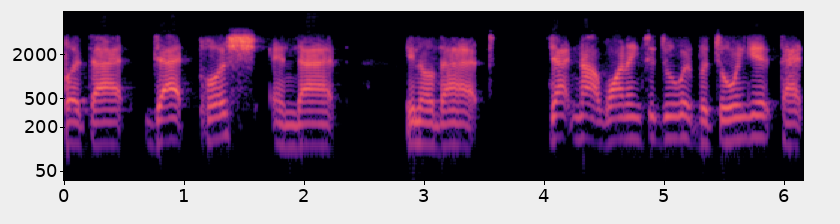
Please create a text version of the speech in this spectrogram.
But that that push and that you know that that not wanting to do it but doing it, that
